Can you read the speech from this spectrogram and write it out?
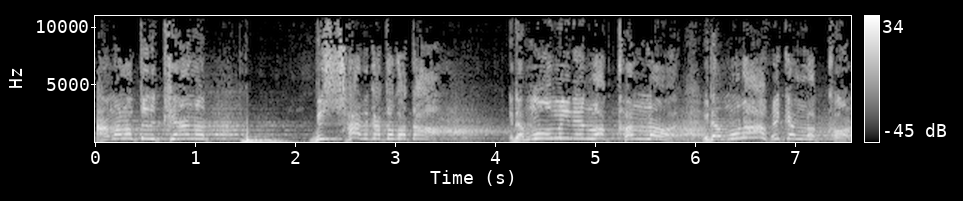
আমানতের খেয়ানত বিশ্বাসঘাতকতা। এটা মমিনের লক্ষণ নয়, এটা মুনাফিকের লক্ষণ।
